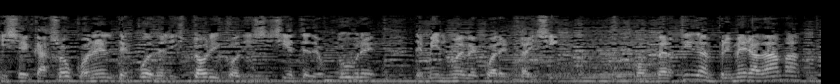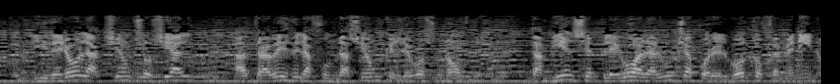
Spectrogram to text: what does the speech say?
y se casó con él después del histórico 17 de octubre de 1945. Convertida en primera dama, lideró la acción social a través de la fundación que llevó su nombre. También se plegó a la lucha por el voto femenino.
